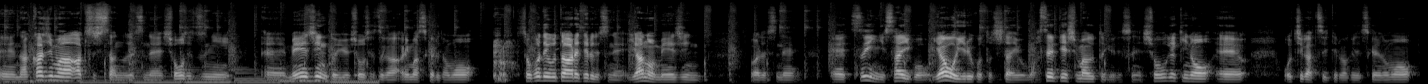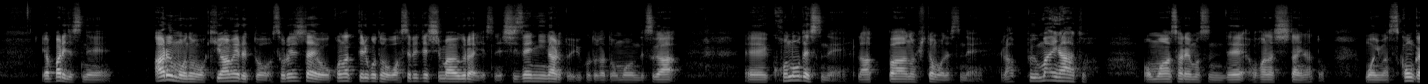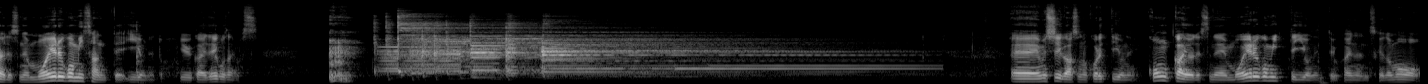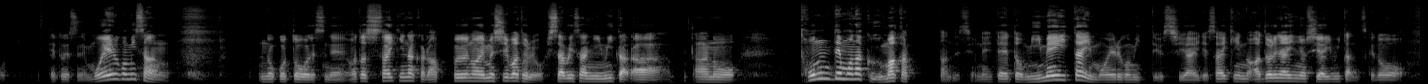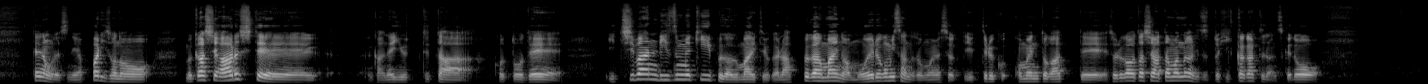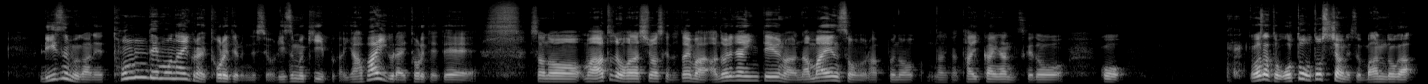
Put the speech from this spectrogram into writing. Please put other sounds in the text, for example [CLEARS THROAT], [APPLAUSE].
えー、中島敦さんのですね小説に、えー、名人という小説がありますけれども [CLEARS THROAT] そこで歌われてるですね矢の名人はですね、えー、ついに最後矢を射ること自体を忘れてしまうというですね衝撃の、えオチがついてるわけですけれどもやっぱりですねあるものを極めるとそれ自体を行っていることを忘れてしまうぐらいですね自然になるということかと思うんですが、えこのですねラッパーの人もですねラップうまいなと思わされますんでお話ししたいなと思います。今回ですね燃えるゴミさんっていいよねという回でございます。[CLEARS THROAT] えー、MC がそのこれっていいよね。今回はですね燃えるゴミっていいよねっていう回なんですけどもえっとですね燃えるゴミさんのことをですね私最近なんかラップの MC バトルを久々に見たらあのとんでもなくうまかったんですよね。で、えっと、未明対燃えるゴミっていう試合で最近のアドレナリンの試合見たんですけどっていうのもですねやっぱりその昔 R 指定がね言ってたことで一番リズムキープがうまいというかラップがうまいのは燃えるゴミさんだと思いますよって言ってるコメントがあってそれが私頭の中にずっと引っかかってたんですけどリズムがねとんでもないぐらい取れてるんですよリズムキープがやばいぐらい取れててそのまあ後でお話しますけど例えばアドレナリンっていうのは生演奏のラップのなんか大会なんですけどこうわざと音を落としちゃうんですよバンドが。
